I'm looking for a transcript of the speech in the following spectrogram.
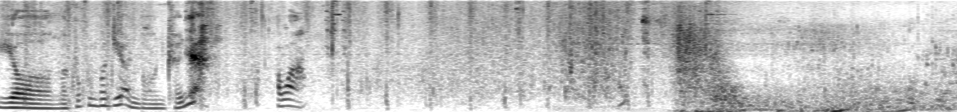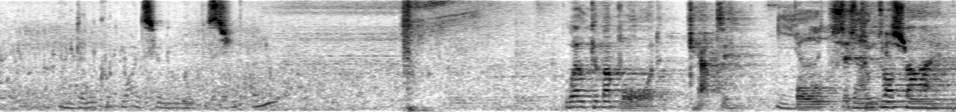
Ja, mal gucken, ob wir die anbauen können. Ja. Aua. Und dann gucken wir uns hier noch ein bisschen um. Welcome aboard, Captain. Ja, All systems online.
